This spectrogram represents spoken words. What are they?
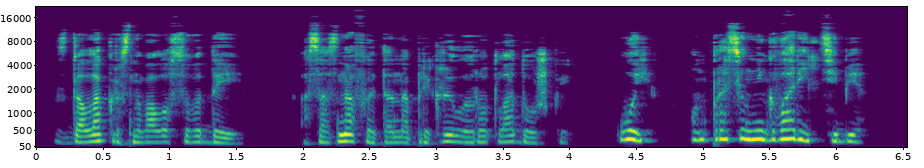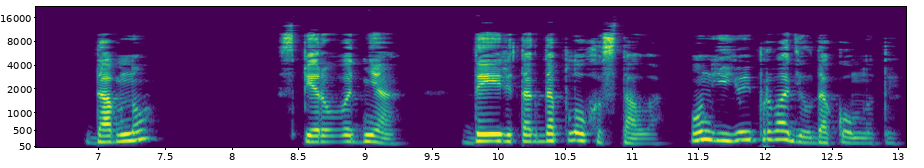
— сдала красноволосого Дэй. Осознав это, она прикрыла рот ладошкой. «Ой, он просил не говорить тебе». «Давно?» «С первого дня. Дейре тогда плохо стало. Он ее и проводил до комнаты»,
